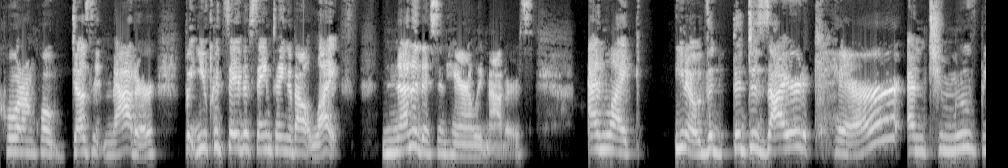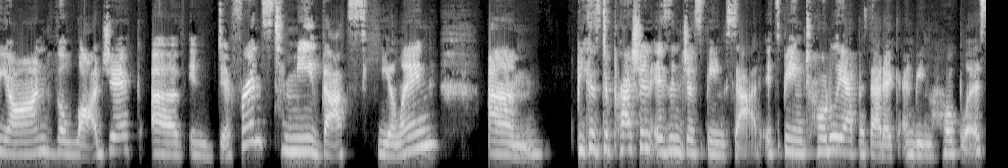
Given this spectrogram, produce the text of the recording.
quote unquote doesn't matter. But you could say the same thing about life. None of this inherently matters. And like, you know, the, the desire to care and to move beyond the logic of indifference, to me, that's healing. Um, because depression isn't just being sad, it's being totally apathetic and being hopeless.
